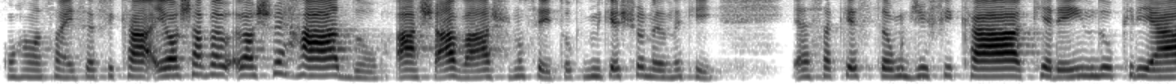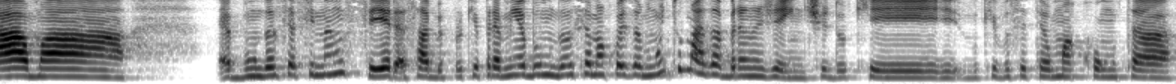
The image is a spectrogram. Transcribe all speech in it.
com relação a isso. Eu, ficar, eu achava, eu acho errado, achava, acho, não sei, estou me questionando aqui. Essa questão de ficar querendo criar uma abundância financeira, sabe? Porque para mim abundância é uma coisa muito mais abrangente do que do que você ter uma conta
